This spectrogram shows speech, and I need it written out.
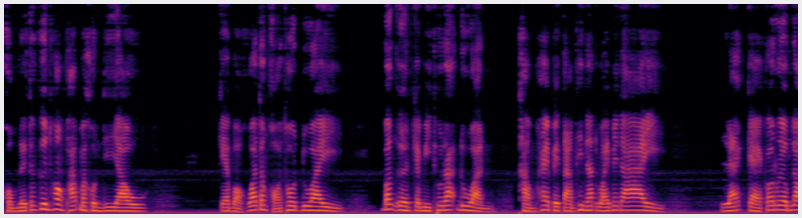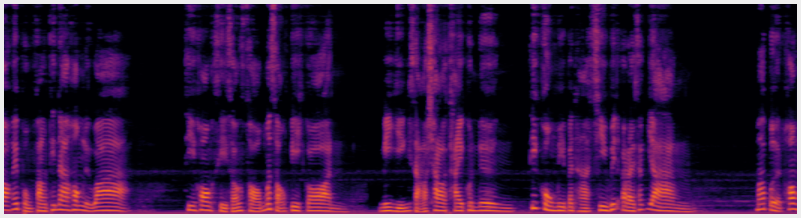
ผมเลยต้องขึ้นห้องพักมาคนเดียว แกบอกว่าต้องขอโทษด้วย บังเอิญแกมีธุระด่วนทำให้ไปตามที่นัดไว้ไม่ได้ และแกก็เริ่มเล่าให้ผมฟังที่หน้าห้องเลยว่า ที่ห้อง 422 เมื่อสองปีก่อน มีหญิงสาวชาวไทยคนหนึ่งที่คงมีปัญหาชีวิตอะไรสักอย่าง มาเปิดห้อง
